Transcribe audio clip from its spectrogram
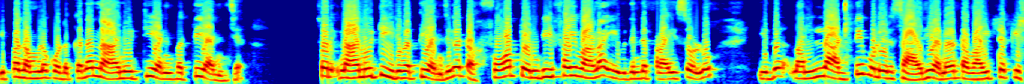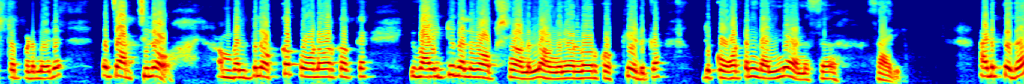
ഇപ്പൊ നമ്മൾ കൊടുക്കുന്ന നാനൂറ്റി എൺപത്തി അഞ്ച് സോറി നാനൂറ്റി ഇരുപത്തി അഞ്ച് കേട്ടോ. ഫോർ ട്വന്റി ഫൈവ് ആണ് ഇതിന്റെ പ്രൈസ് ഉള്ളൂ. ഇത് നല്ല അടിപൊളി ഒരു സാരിയാണ് കേട്ടോ. വൈറ്റ് ഒക്കെ ഇഷ്ടപ്പെടുന്നവര് ഇപ്പൊ ചർച്ചിലോ അമ്പലത്തിലോ ഒക്കെ പോണവർക്കൊക്കെ ഈ വൈറ്റ് നല്ലൊരു ഓപ്ഷൻ ആണല്ലോ. അങ്ങനെയുള്ളവർക്കൊക്കെ എടുക്കുക ഒരു കോട്ടൺ തന്നെയാണ് സാരി. അടുത്തത്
